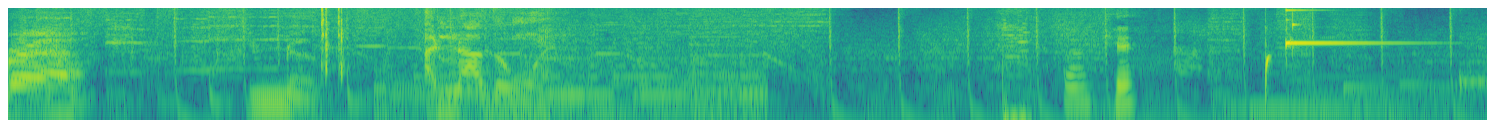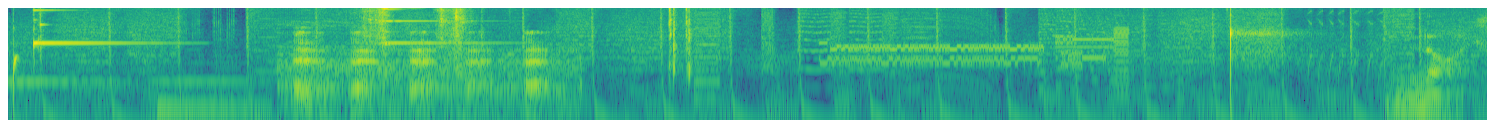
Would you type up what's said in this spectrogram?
Bruh. No. Another one. Okay. Nice.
